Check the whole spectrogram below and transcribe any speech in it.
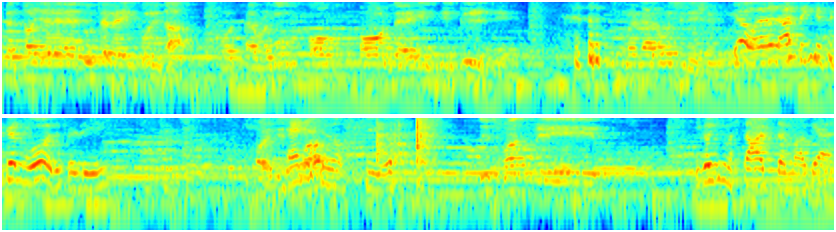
per togliere tutte le impurità, for uh, remove all, all the impurity. Come, la- come si dice No, impurità? I I think it's a good word, really. Poi this it's one, not pure. this one we You're going to massage them again.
